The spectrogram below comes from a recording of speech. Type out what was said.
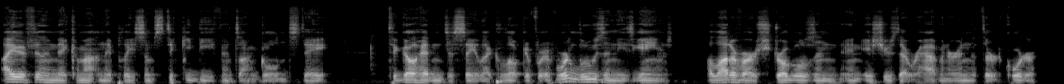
I have a feeling they come out and they play some sticky defense on Golden State to go ahead and just say, like, look, if we're, if we're losing these games, a lot of our struggles and, and issues that we're having are in the third quarter.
